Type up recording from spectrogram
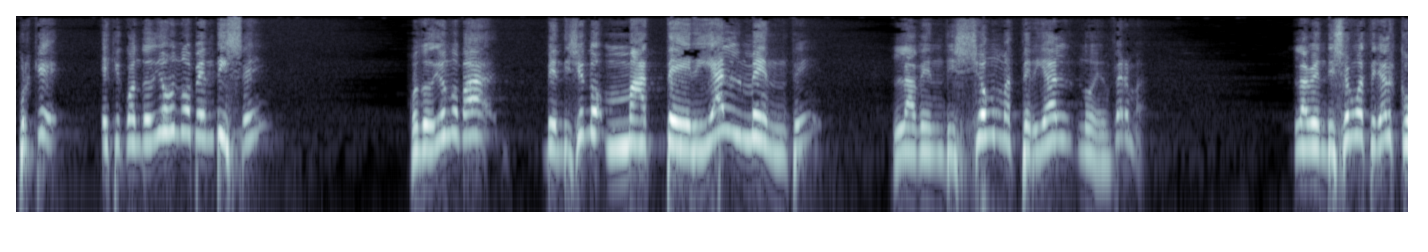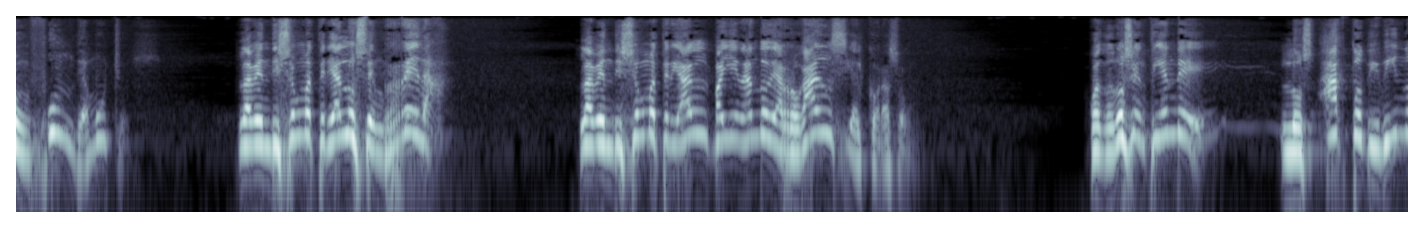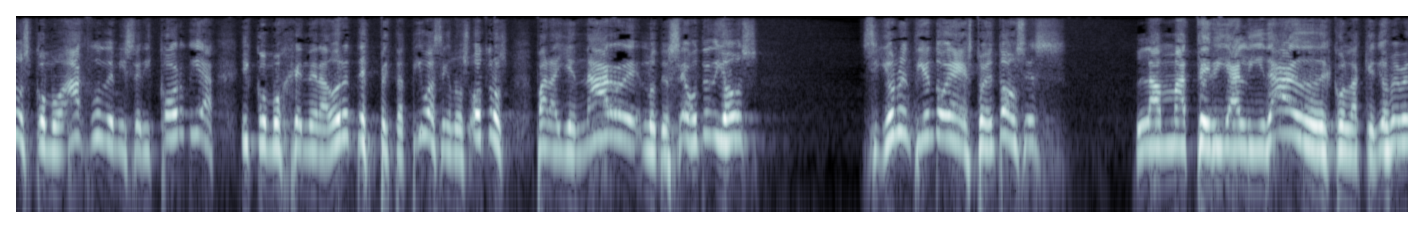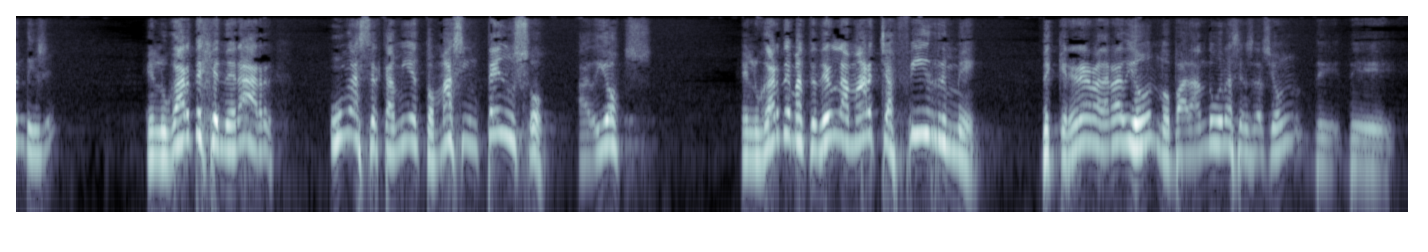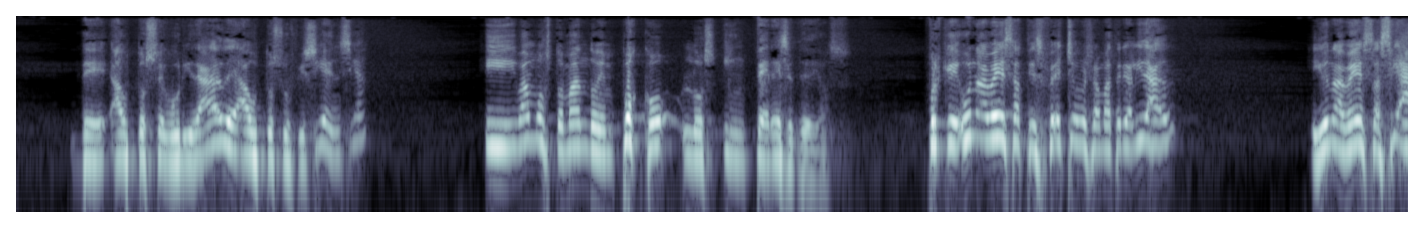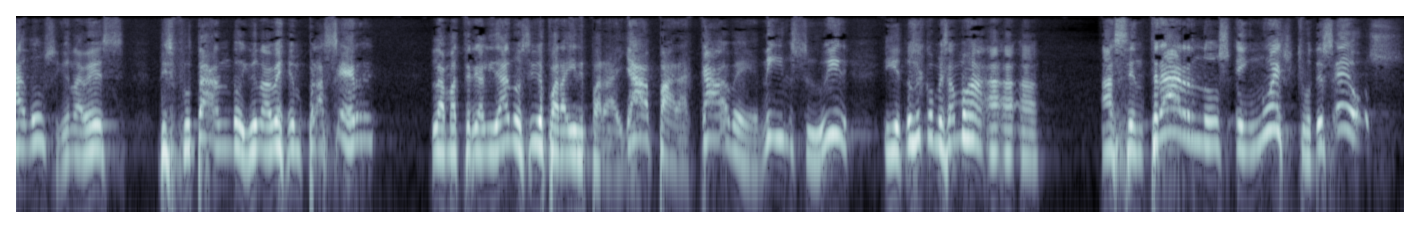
Porque es que cuando Dios nos bendice, cuando Dios nos va bendiciendo materialmente, la bendición material nos enferma. La bendición material confunde a muchos. La bendición material los enreda. La bendición material va llenando de arrogancia el corazón. Cuando no se entiende los actos divinos como actos de misericordia y como generadores de expectativas en nosotros para llenar los deseos de Dios, si yo no entiendo esto, entonces la materialidad con la que Dios me bendice, en lugar de generar un acercamiento más intenso a Dios, en lugar de mantener la marcha firme de querer agradar a Dios, nos va dando una sensación de, de de autoseguridad, de autosuficiencia, y vamos tomando en poco los intereses de Dios. Porque una vez satisfecho nuestra materialidad, y una vez saciados, y una vez disfrutando, y una vez en placer, la materialidad nos sirve para ir para allá, para acá, venir, subir, y entonces comenzamos a, a centrarnos en nuestros deseos.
